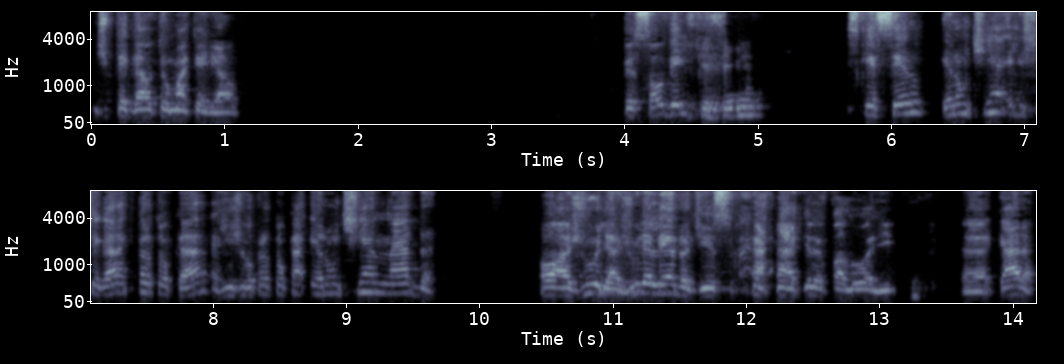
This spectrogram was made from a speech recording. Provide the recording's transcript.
de pegar o teu material. O pessoal veio. Esqueceram? Esqueceram, eu não tinha. Eles chegaram aqui para tocar, a gente chegou para tocar, eu não tinha nada. Ó, a Júlia, a Júlia lembra disso. a Júlia falou ali. É, cara,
